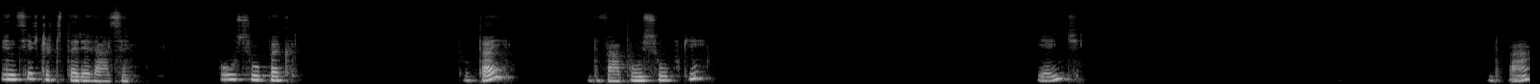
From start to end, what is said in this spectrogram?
Więc jeszcze cztery razy. Półsłupek tutaj, dwa półsłupki, pięć, dwa,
